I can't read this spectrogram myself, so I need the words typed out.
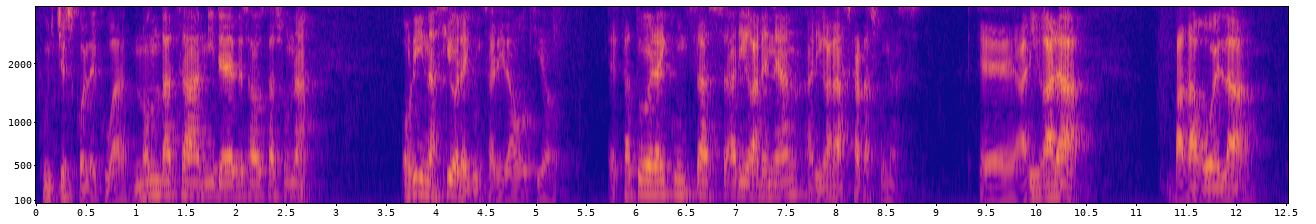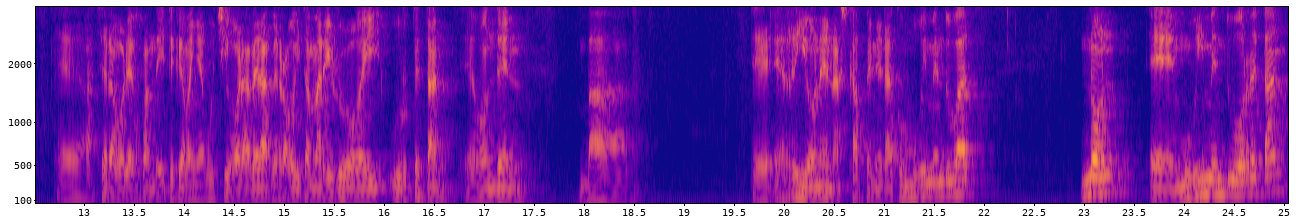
funtsesko lekua. Non datza nire desagostasuna? Hori nazio eraikuntzari dagokio. Estatu eraikuntzaz ari garenean, ari gara askatasunaz. E, ari gara badagoela e, atzera gore joan daiteke, baina gutxi gora bera, berrogeita mar urtetan egon den ba, herri honen askapenerako mugimendu bat, non e, mugimendu horretan,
